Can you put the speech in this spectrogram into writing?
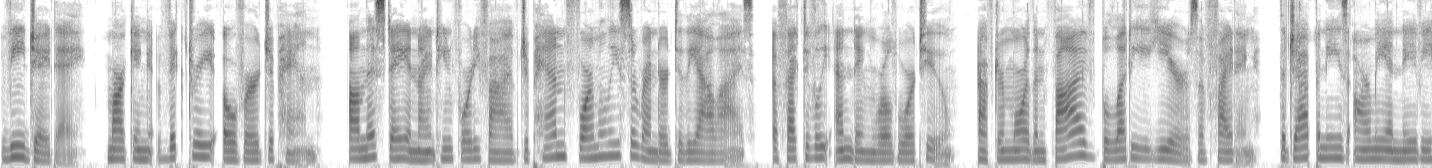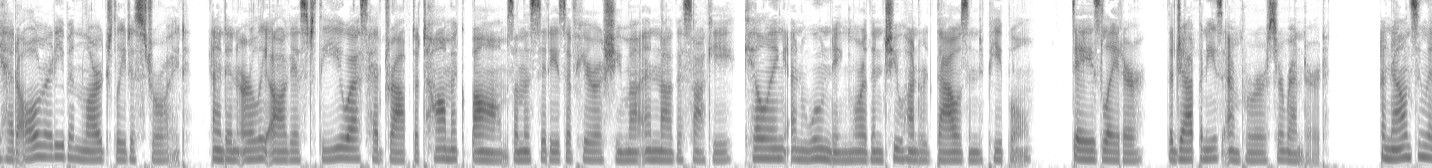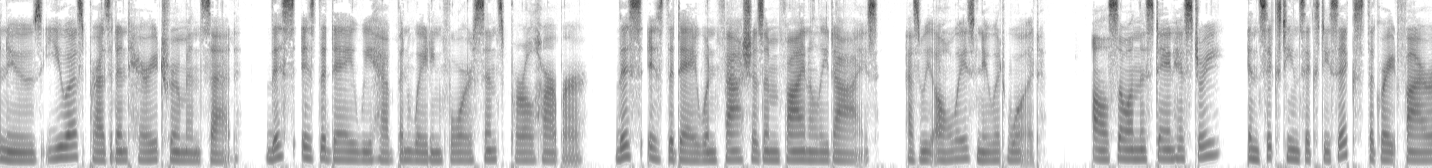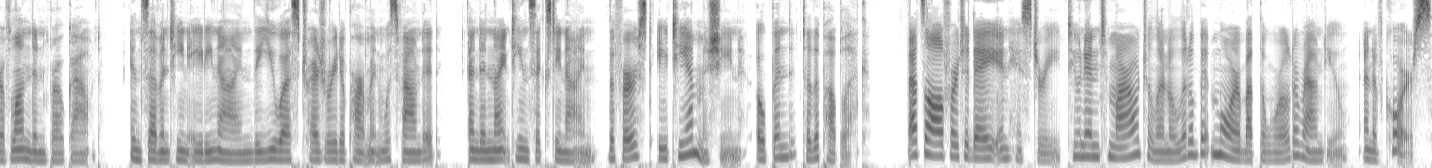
VJ Day, marking victory over Japan. On this day in 1945, Japan formally surrendered to the Allies, effectively ending World War II. After more than five bloody years of fighting, the Japanese Army and Navy had already been largely destroyed, and in early August, the U.S. had dropped atomic bombs on the cities of Hiroshima and Nagasaki, killing and wounding more than 200,000 people. Days later, the Japanese emperor surrendered. Announcing the news, U.S. President Harry Truman said, This is the day we have been waiting for since Pearl Harbor. This is the day when fascism finally dies, as we always knew it would. Also on this day in history, in 1666, the Great Fire of London broke out. In 1789, the U.S. Treasury Department was founded, and in 1969, the first ATM machine opened to the public. That's all for today in history. Tune in tomorrow to learn a little bit more about the world around you. And of course,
